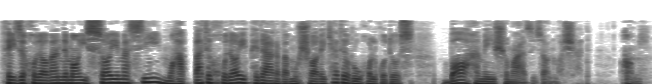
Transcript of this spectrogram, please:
فیض خداوند ما عیسی مسیح محبت خدای پدر و مشارکت روح القدس با همه شما عزیزان باشد. آمین.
